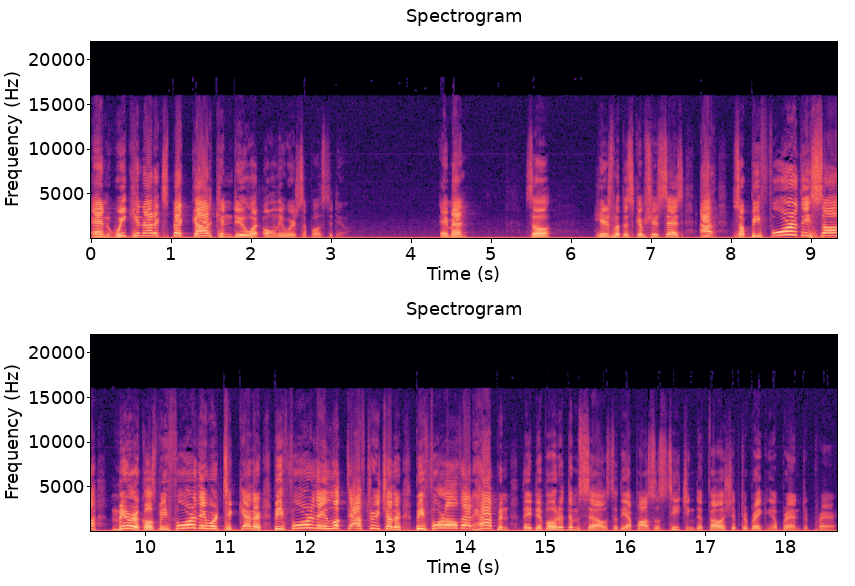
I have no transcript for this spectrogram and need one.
and we cannot expect God can do what only we're supposed to do. Amen? So Here's what the scripture says. So before they saw miracles, before they were together, before they looked after each other, before all that happened, they devoted themselves to the apostles' teaching, to fellowship, to breaking of bread, and to prayer.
